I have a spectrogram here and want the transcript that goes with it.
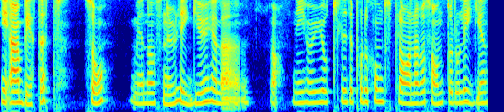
i arbetet. Så, medan nu ligger ju hela, ja, ni har ju gjort lite produktionsplaner och sånt och då ligger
